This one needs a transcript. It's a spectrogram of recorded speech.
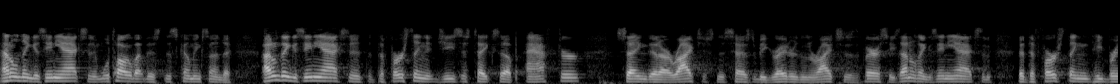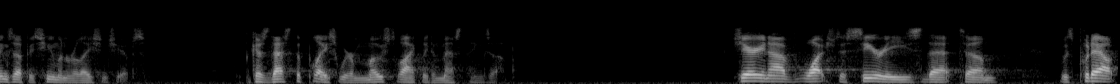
I don't think it's any accident. We'll talk about this this coming Sunday. I don't think it's any accident that the first thing that Jesus takes up after saying that our righteousness has to be greater than the righteousness of the Pharisees, I don't think it's any accident that the first thing he brings up is human relationships. Because that's the place we're most likely to mess things up. Sherry and I have watched a series that um, was put out,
